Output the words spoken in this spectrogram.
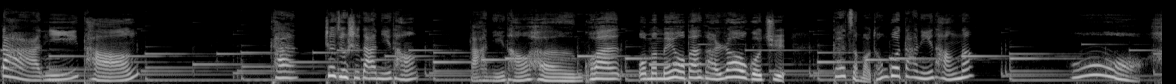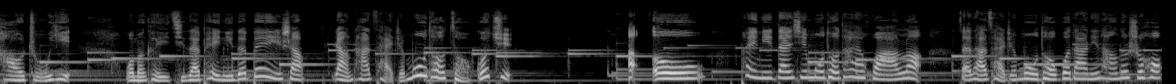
大泥塘。看，这就是大泥塘。大泥塘很宽，我们没有办法绕过去。该怎么通过大泥塘呢？哦，好主意！我们可以骑在佩妮的背上，让她踩着木头走过去。啊哦，佩妮担心木头太滑了，在她踩着木头过大泥塘的时候，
